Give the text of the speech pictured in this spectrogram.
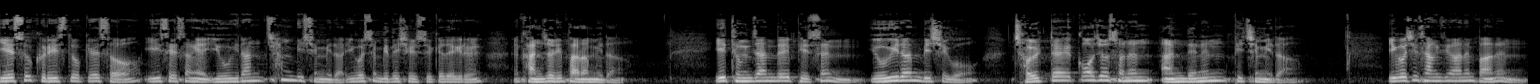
예수 그리스도께서 이 세상의 유일한 참빛입니다. 이것을 믿으실 수 있게 되기를 간절히 바랍니다. 이 등잔대의 빛은 유일한 빛이고 절대 꺼져서는 안 되는 빛입니다. 이것이 상징하는 바는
